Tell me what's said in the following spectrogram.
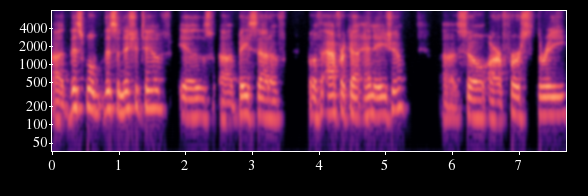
Uh, this will this initiative is uh, based out of both Africa and Asia. Uh, so our first three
